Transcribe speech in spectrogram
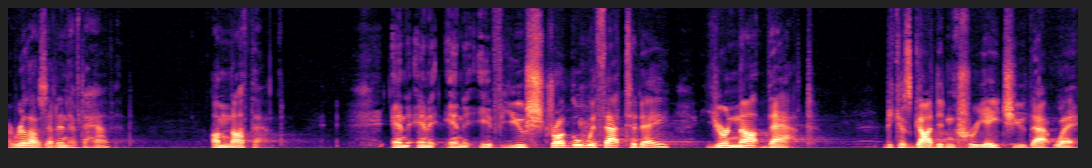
I realized I didn't have to have it. I'm not that. And, and, and if you struggle with that today, you're not that because God didn't create you that way.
